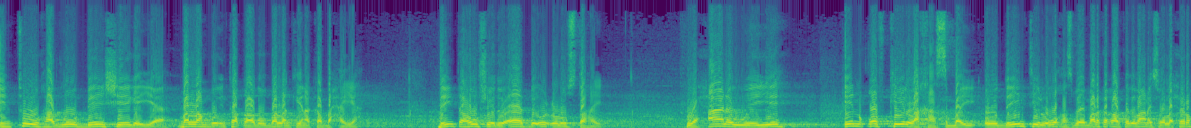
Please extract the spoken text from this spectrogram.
intuu hadluu been sheegayaa ballan buu inta qaaduu ballankiina ka baxaya daynta hawsheedu aad bay u culus tahay. Waxaana weeye in qofkii la khasbay oo dayntii lagu khasbay mararka qaarkood imaanayso la xiro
